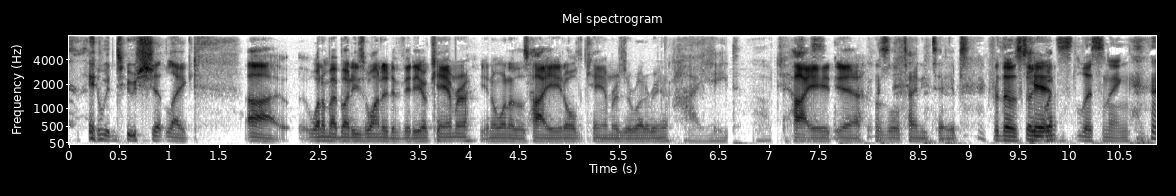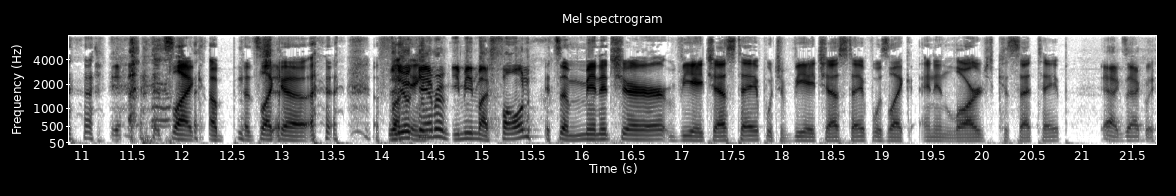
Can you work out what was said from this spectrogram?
they would do shit like. Uh, one of my buddies wanted a video camera, you know, one of those high eight old cameras or whatever. You know? High eight. Oh, Jesus. High eight, yeah, those little tiny tapes. For those So you went- kids listening, it's like a it's like a, a Video fucking camera? You mean my phone? It's a miniature VHS tape, which a VHS tape was like an enlarged cassette tape. Yeah, exactly.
